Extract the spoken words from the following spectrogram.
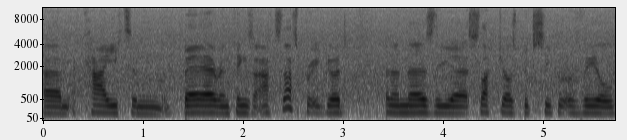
um, a kite and bear and things like that. So that's pretty good. And then there's the uh, Slackjaw's big secret revealed.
